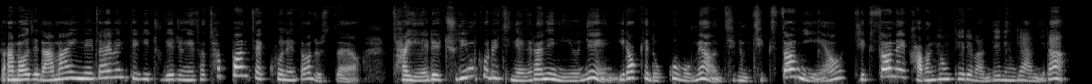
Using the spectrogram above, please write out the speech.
나머지 남아있는 짧은뜨기 두 개 중에서 첫 번째 코는 떠줬어요. 자, 얘를 줄임코를 진행을 하는 이유는 이렇게 놓고 보면 지금 직선이에요. 직선의 가방 형태를 만드는 게 아니라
